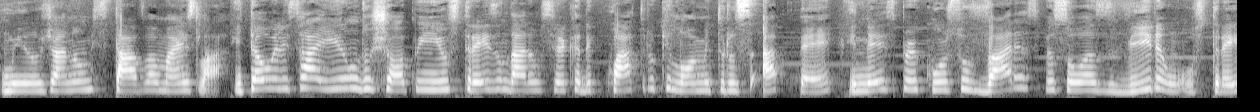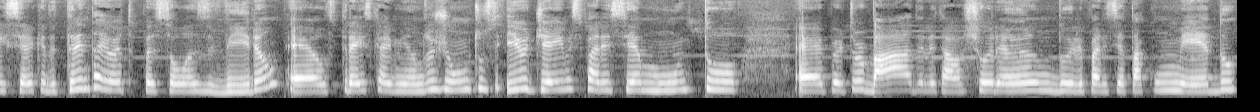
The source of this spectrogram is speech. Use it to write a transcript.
O menino já não estava mais lá. Então eles saíram do shopping e os três andaram cerca de 4 quilômetros a pé. E nesse percurso várias pessoas viram os três, cerca de 38 pessoas viram é, os três caminhando juntos. E o James parecia muito é, perturbado, ele tava chorando, ele parecia estar tá com medo.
